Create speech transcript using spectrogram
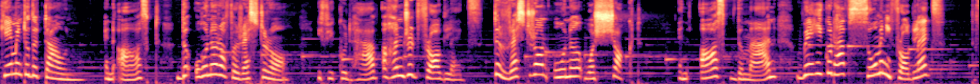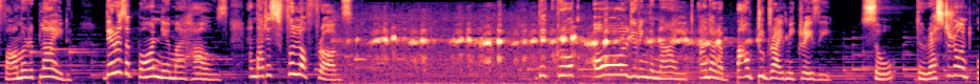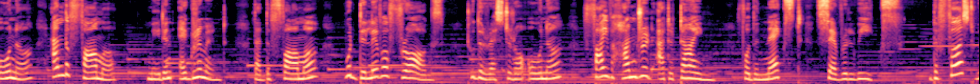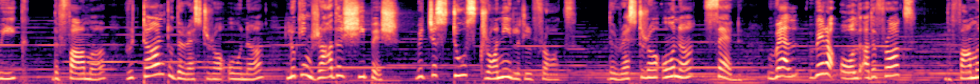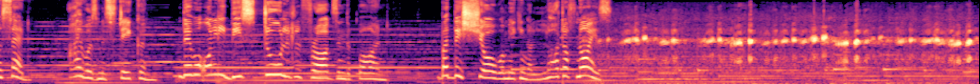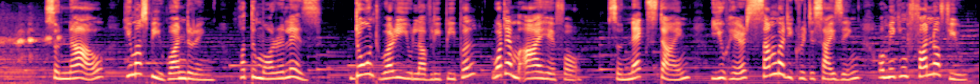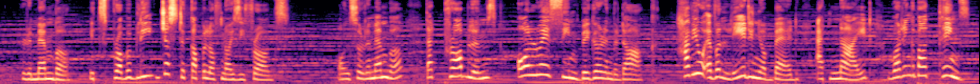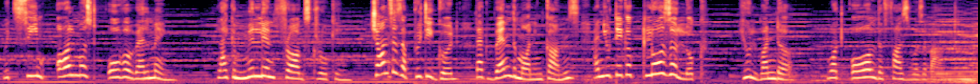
came into the town and asked the owner of a restaurant if he could have a hundred frog legs. The restaurant owner was shocked and asked the man where he could have so many frog legs. The farmer replied, There is a pond near my house, and that is full of frogs. They croak all during the night and are about to drive me crazy. So, the restaurant owner and the farmer made an agreement that the farmer would deliver frogs to the restaurant owner 500 at a time for the next several weeks. The first week, the farmer returned to the restaurant owner looking rather sheepish with just two scrawny little frogs. The restaurant owner said, Well, where are all the other frogs? The farmer said, I was mistaken. There were only these two little frogs in the pond. But they sure were making a lot of noise. So now you must be wondering what the moral is. Don't worry, you lovely people. What am I here for? So, next time you hear somebody criticizing or making fun of you, remember it's probably just a couple of noisy frogs. Also, remember that problems always seem bigger in the dark. Have you ever laid in your bed at night worrying about things which seem almost overwhelming? Like a million frogs croaking. Chances are pretty good that when the morning comes and you take a closer look, you'll wonder what all the fuzz was about.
